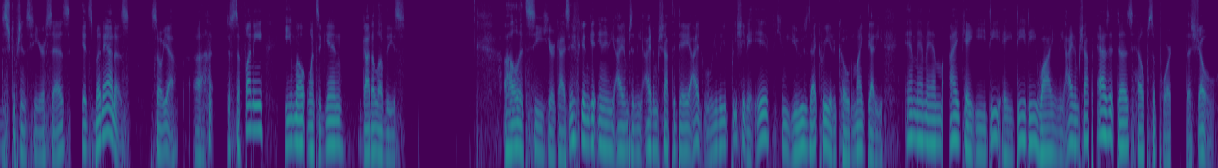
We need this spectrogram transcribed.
descriptions here says it's bananas. So yeah, uh, just a funny emote once again. Gotta love these. Uh, let's see here, guys. If you're gonna get any of the items in the item shop today, I'd really appreciate it if you use that creator code Mike Daddy, M M M I K E D A D D Y in the item shop, as it does help support the show.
